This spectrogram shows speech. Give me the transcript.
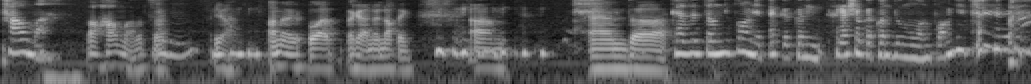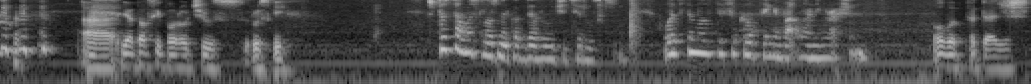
Хаума. Oh, Halma, that's right. Мгм. Yeah. I know, well, I, okay, I know nothing. Um, and uh, Оказывается, он не помнит так, как он хорошо, как он думал, он помнит. uh, я до сих пор учусь русский. Что самое сложное, когда вы учите русский? What's the most difficult thing about learning Russian? All the падеж,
